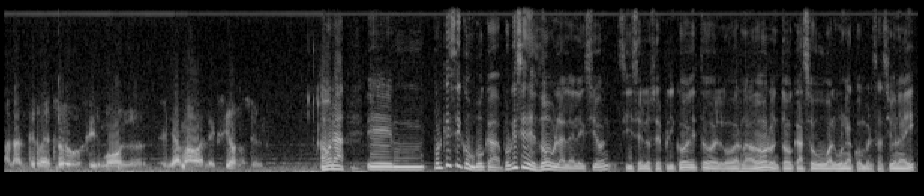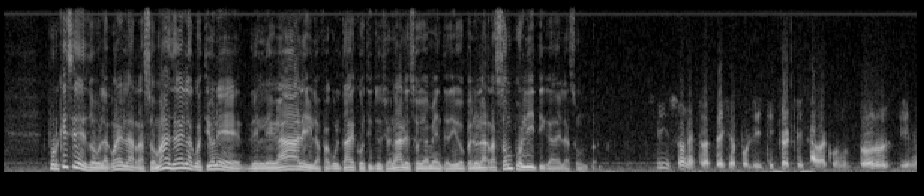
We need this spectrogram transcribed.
alante nuestro firmó el, llamado a elección, ¿no es cierto? Ahora, eh, ¿por qué se convoca, por qué se desdobla la elección? Si se los explicó esto el gobernador o en todo caso hubo alguna conversación ahí. ¿Por qué se desdobla? ¿Cuál es la razón? Más allá de las cuestiones de legales y las facultades constitucionales, obviamente, digo, pero la razón política del asunto. Sí, son estrategias políticas que cada conductor tiene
